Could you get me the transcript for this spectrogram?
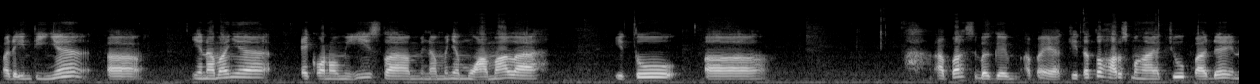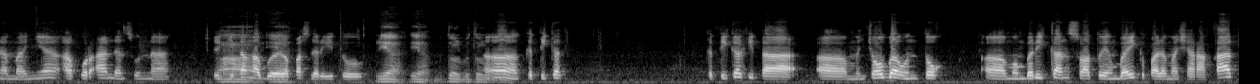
pada intinya uh, yang namanya ekonomi Islam yang namanya muamalah itu uh, apa sebagai apa ya kita tuh harus mengacu pada yang namanya Al-Quran dan Sunnah dan ah, kita nggak boleh iya. lepas dari itu. Iya iya betul betul. Uh, betul. Ketika ketika kita uh, mencoba untuk uh, memberikan sesuatu yang baik kepada masyarakat,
